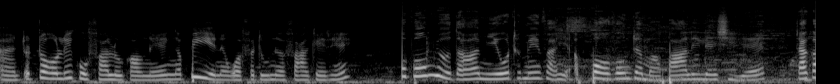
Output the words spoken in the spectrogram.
အဲတော်တော်လေးကိုဖားလို့ကောင်းတယ်ငပိရည်နဲ့ဝက်ဖတူးနဲ့ဖားခဲ့တယ်။ဟိုပုံးမျိုးသားမြေအိုးထမင်းဖိုင်ရဲ့အပေါ်ဖုံးတက်မှာဘားလေးလည်းရှိတယ်။ဒါက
